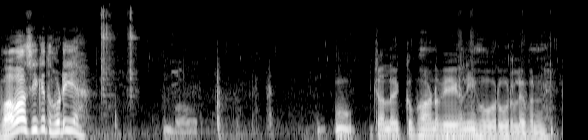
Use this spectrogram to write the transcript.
ਵਾਵਾ ਸੀ ਕਿ ਥੋੜੀ ਆ? ਬਹੁਤ। ਚੱਲ ਇੱਕ ਫਾਂਡ ਵੇਖ ਲਈ ਹੋਰ ਉਰਲੇ ਬੰਨੇ।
